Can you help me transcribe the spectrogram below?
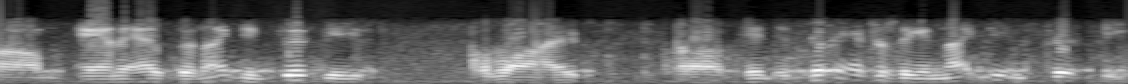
Um, and as the 1950s arrived, uh, it, it's very interesting. In 1950,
